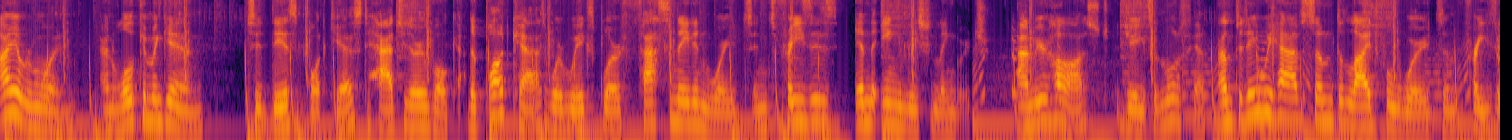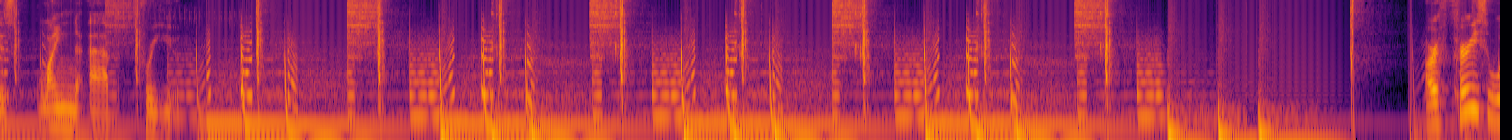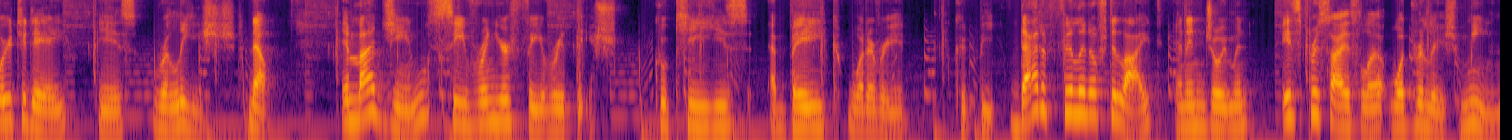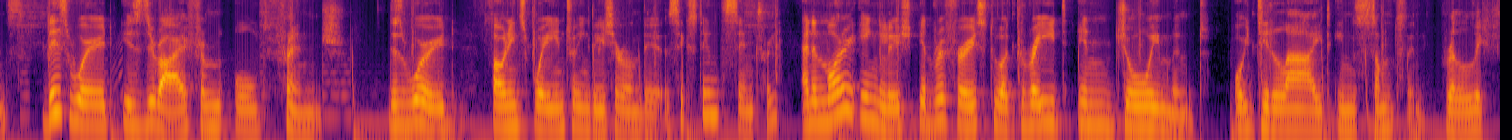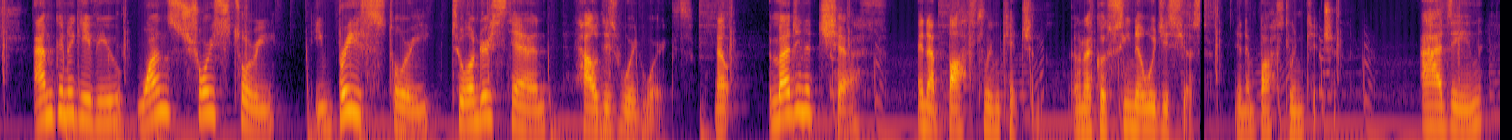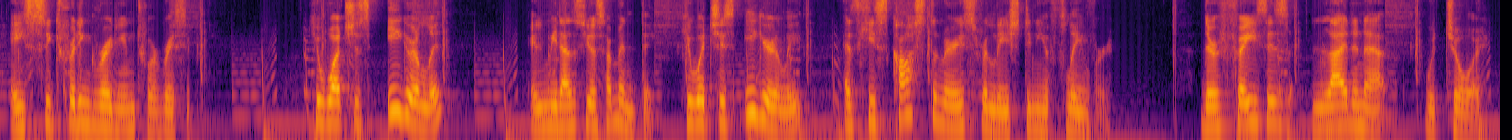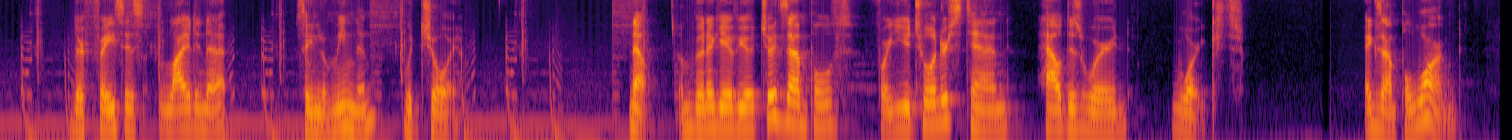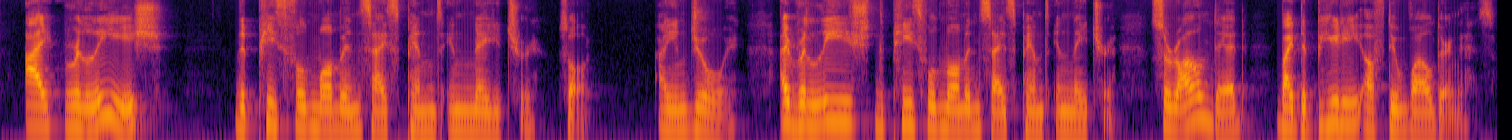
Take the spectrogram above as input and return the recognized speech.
Hi everyone, and welcome again to this podcast, Hachidori Vocab, the podcast where we explore fascinating words and phrases in the English language. I'm your host, Jason Murcia, and today we have some delightful words and phrases lined up for you. Our first word today is relish. Now, imagine savoring your favorite dish cookies, a bake, whatever it could be. That feeling of delight and enjoyment is precisely what relish means. This word is derived from Old French. This word found its way into English around the 16th century, and in modern English, it refers to a great enjoyment or delight in something, relish. I'm gonna give you one short story, a brief story, to understand how this word works. Now, imagine a chef in a bustling kitchen, una cocina bulliciosa, in a bustling kitchen, adding a secret ingredient to a recipe. He watches eagerly, él mira ansiosamente, he watches eagerly as his customers relish the new flavor. Their faces lighten up with joy. Their faces lighten up, se iluminan with joy. Now, I'm gonna give you two examples for you to understand how this word works. Example one I relish the peaceful moments I spend in nature. So, I enjoy. I relish the peaceful moments I spent in nature, surrounded by the beauty of the wilderness.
